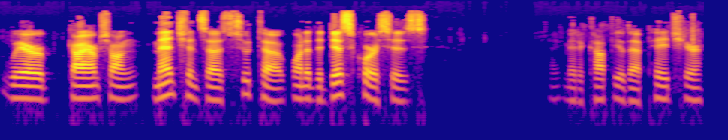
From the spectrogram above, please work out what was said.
where Guy Armstrong mentions a sutta, one of the discourses. I made a copy of that page here.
